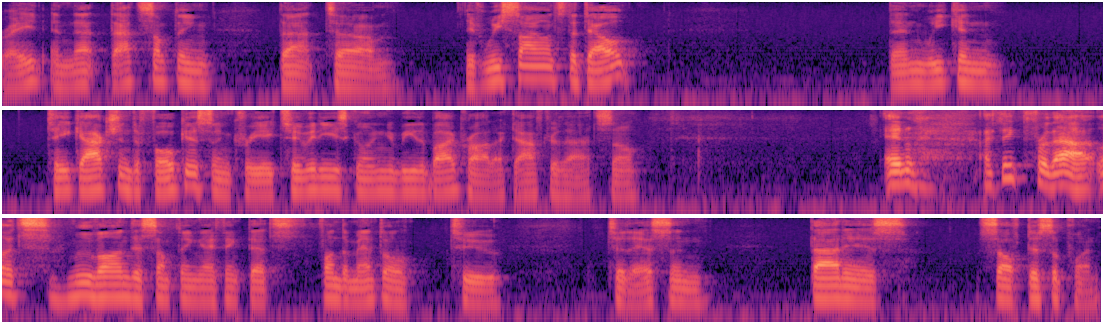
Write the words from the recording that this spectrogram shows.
right? And that that's something that um, if we silence the doubt, then we can take action to focus, and creativity is going to be the byproduct after that. So, and I think for that, let's move on to something I think that's fundamental to to this, and that is self discipline.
